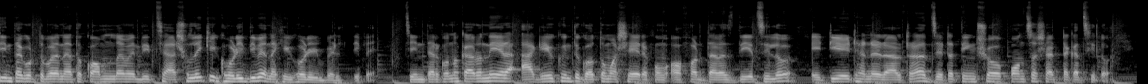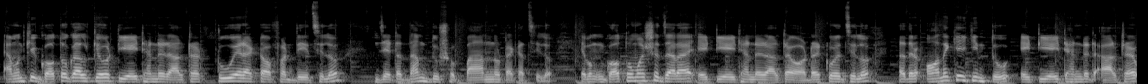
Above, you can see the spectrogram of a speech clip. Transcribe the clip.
চিন্তা করতে পারেন, এত কম দামে দিচ্ছে। আসলে কি ঘড়ি দিবে নাকি ঘড়ির বেল্ট দিবে? চিন্তার কোনো কারণে এরা আগেও কিন্তু গত মাসে এরকম অফার দারাজ দিয়েছিল এইটি এইট হান্ড্রেড আলট্রা যেটা তিনশো পঞ্চাশ ষাট টাকা ছিল। এমনকি গতকালকেও T eight hundred ultra two এর একটা অফার দিয়েছিল যেটার দাম দুশো বাহান্ন টাকা ছিল। এবং গত মাসে যারা HT eight hundred ultra order করেছিল, তাদের অনেকেই কিন্তু এইটি এইট হান্ড্রেড আলট্রার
